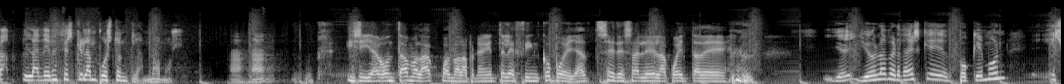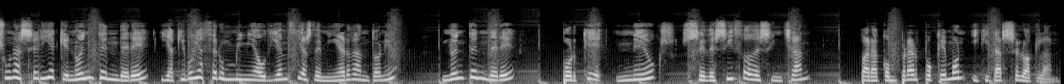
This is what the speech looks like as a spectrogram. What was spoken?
Va, La de veces que la han puesto en clan, vamos. Ajá. Y si ya contamos la, cuando la ponían en Tele5, pues ya se te sale la cuenta de. Yo, yo la verdad es que Pokémon es una serie que no entenderé, y aquí voy a hacer un mini audiencias de mierda, Antonio. No entenderé por qué Neox se deshizo de Sinchan para comprar Pokémon y quitárselo a Clan.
